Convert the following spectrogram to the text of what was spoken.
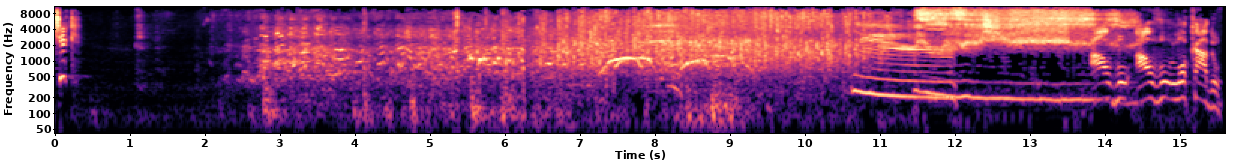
Tique! Alvo, alvo locado.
